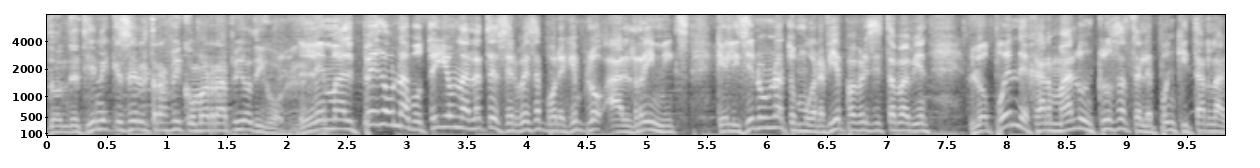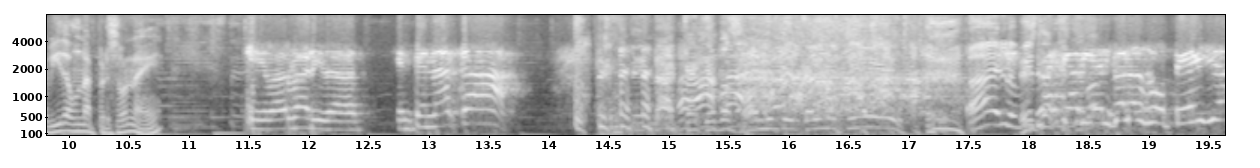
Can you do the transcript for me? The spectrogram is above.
donde tiene que ser el tráfico más rápido, digo. Le malpega una botella, una lata de cerveza, por ejemplo, al remix, que le hicieron una tomografía para ver si estaba bien. Lo pueden dejar mal o incluso hasta le pueden quitar la vida a una persona, ¿eh? Qué barbaridad. Gente naca. Naca, ¿Qué pasó, Lupe? Cálmate. Ay, Es la La que va- las botellas.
